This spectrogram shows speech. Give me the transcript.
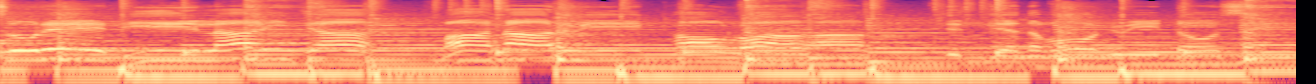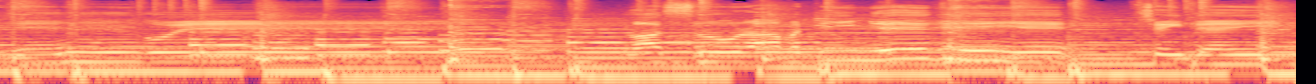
ဆိုတဲ့ဒီလိုင်းကြမာနာတွေထောင်းလွှာဖြစ်ပြသဘောတွေတော်စင်ခြင်းကိုငါဆိုရာမတည်မြဲခြင်းရဲ့ချိန်တန်ရင်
